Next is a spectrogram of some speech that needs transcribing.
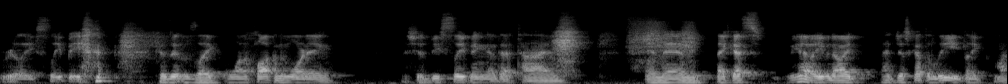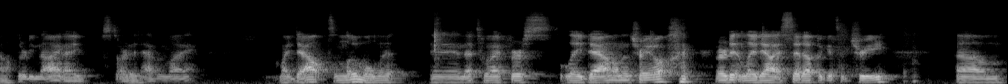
really sleepy because it was like one o'clock in the morning. I should be sleeping at that time, and then I guess you know even though I had just got the lead, like mile 39, I started having my my doubts and low moment. And that's when I first laid down on the trail, or didn't lay down. I set up against a tree, um,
